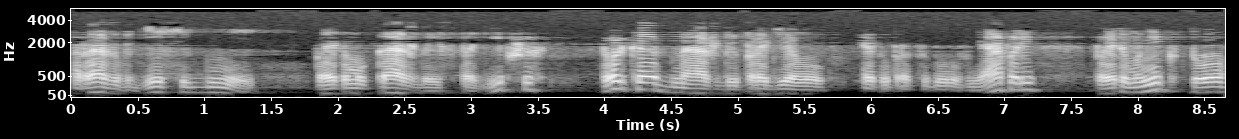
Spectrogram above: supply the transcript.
раз в 10 дней, поэтому каждый из погибших только однажды проделал эту процедуру в Неаполе, поэтому никто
